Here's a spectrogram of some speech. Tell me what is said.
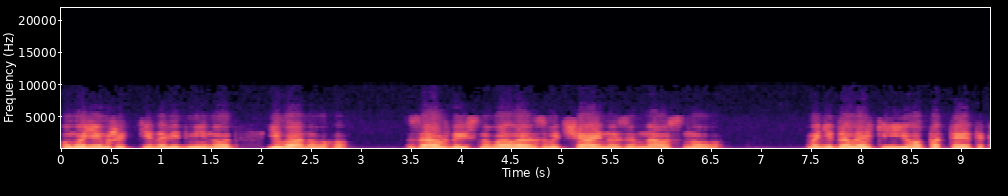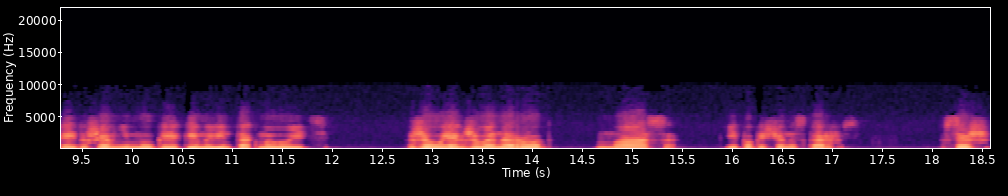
У моїм житті, на відміну від Іванового, завжди існувала звичайна земна основа. Мені далекі і його патетика, і душевні муки, якими він так милується. Живу, як живе народ, маса, і поки що не скаржусь. Все ж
